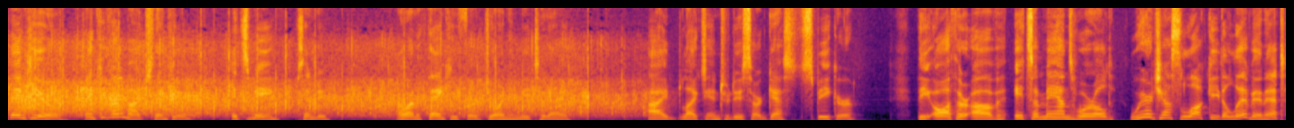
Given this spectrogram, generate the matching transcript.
Thank you. Thank you very much. Thank you. It's me, Cindy. I want to thank you for joining me today. I'd like to introduce our guest speaker, the author of It's a Man's World, We're Just Lucky to Live in It,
